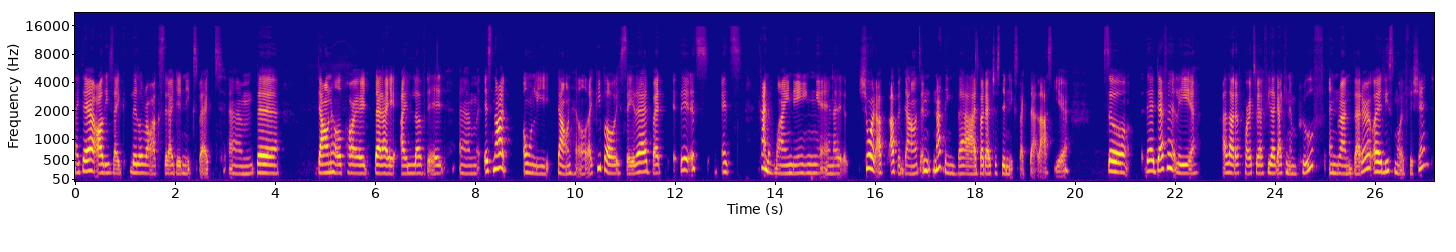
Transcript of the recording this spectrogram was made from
Like there are all these like little rocks that I didn't expect. Um, the downhill part that I I loved it. Um, it's not only downhill. Like people always say that, but it's it's kind of winding and a short up up and downs and nothing bad. But I just didn't expect that last year. So there are definitely a lot of parts where I feel like I can improve and run better or at least more efficient.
